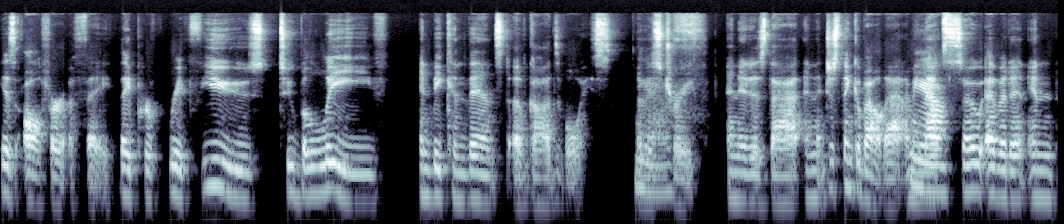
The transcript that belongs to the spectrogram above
his offer of faith. They per- refuse to believe and be convinced of God's voice, of his truth. And it is that. And just think about that. I mean, Yeah. that's so evident in,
